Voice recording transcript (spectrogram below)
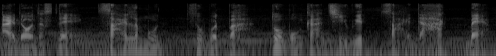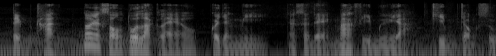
ไอดอลนักแสดง สายละมุน สู่บทบาท ตัวบงการชีวิต สายดาร์กแบบเต็มขั้น นอกจาก 2 ตัวหลักแล้วก็ยังมีนักแสดงมากฝีมืออย่างคิมจองซู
